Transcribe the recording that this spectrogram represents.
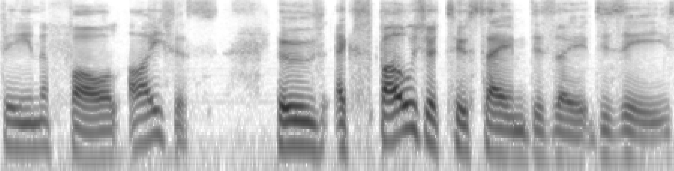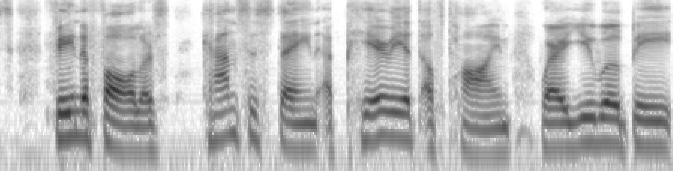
phenyphalitis whose exposure to same disease, phenolphallers, can sustain a period of time where you will be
